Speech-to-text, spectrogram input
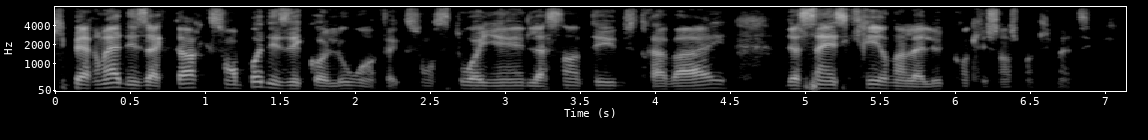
qui permet à des acteurs qui ne sont pas des écolos, en fait, qui sont citoyens de la santé, du travail, de s'inscrire dans la lutte contre les changements climatiques.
